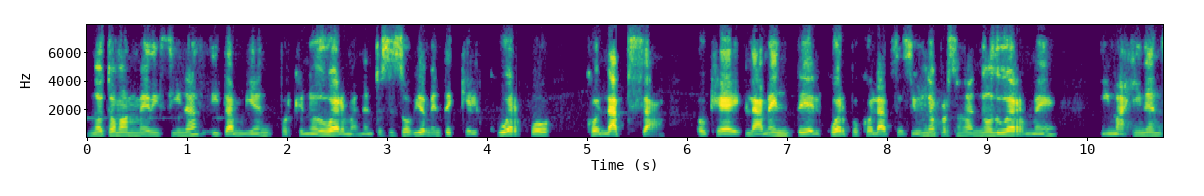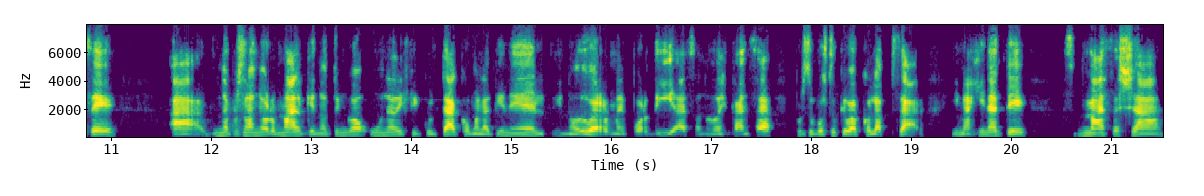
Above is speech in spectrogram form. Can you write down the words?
no toman medicinas y también porque no duermen. Entonces, obviamente que el cuerpo colapsa, ¿ok? La mente, el cuerpo colapsa. Si una persona no duerme, imagínense a una persona normal que no tenga una dificultad como la tiene él y no duerme por días o no descansa, por supuesto que va a colapsar. Imagínate más allá,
